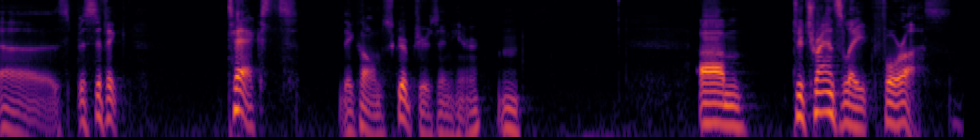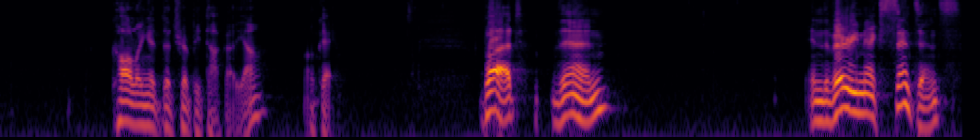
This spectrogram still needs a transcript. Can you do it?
uh, specific texts, they call them scriptures in here, mm, um, to translate for us, calling it the Tripitaka, yeah? Okay. But then, in the very next sentence,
